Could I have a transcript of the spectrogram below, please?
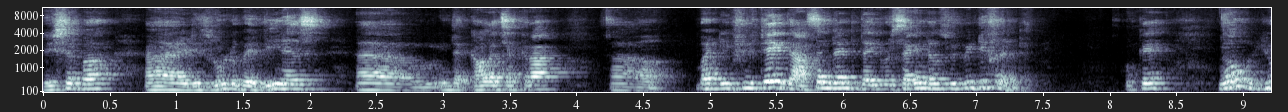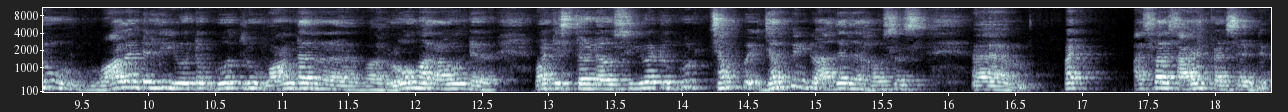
Rishabha, uh, it is ruled by Venus um, in the Kala Chakra. Uh, but if you take the ascendant, then your second house will be different. Okay? Now you voluntarily you have to go through, wander, uh, roam around. Uh, what is third house? You have to go jump, jump into other houses. Um, but as far as I am concerned,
